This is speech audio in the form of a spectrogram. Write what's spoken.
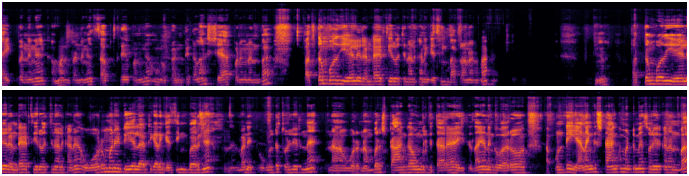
லைக் பண்ணுங்கள் கமெண்ட் பண்ணுங்கள் சப்ஸ்கிரைப் பண்ணுங்கள் உங்கள் ஃப்ரெண்டுக்கெல்லாம் ஷேர் பண்ணுங்க நண்பா. பத்தொம்போது ஏழு ரெண்டாயிரத்தி இருபத்தி நாலுக்கான கெசிங் பார்க்கலாம் நண்பா. பத்தொம்போது ஏழு ரெண்டாயிரத்தி இருபத்தி நாலுக்கான ஒரு மணி டிஎல்ஆர்டிக்கான கெஸ்ஸிங் பாருங்கள் இந்த மாதிரி உங்கள்கிட்ட சொல்லியிருந்தேன். நான் ஒரு நம்பர் ஸ்ட்ராங்காக உங்களுக்கு தரேன். இதுதான் எனக்கு வரும் அப்படின்ட்டு எனக்கு ஸ்ட்ராங்க் மட்டுமே சொல்லியிருக்கேன் நண்பா.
